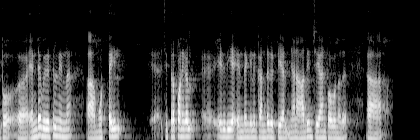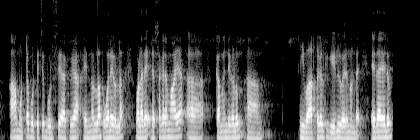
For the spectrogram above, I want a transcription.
ഇപ്പോൾ എന്റെ വീട്ടിൽ നിന്ന് മുട്ടയിൽ ചിത്രപ്പണികൾ എഴുതിയ എന്തെങ്കിലും കണ്ടു കിട്ടിയാൽ ഞാൻ ആദ്യം ചെയ്യാൻ പോകുന്നത് ആ, മുട്ട പൊട്ടിച്ച് ബുൾസയാക്കുക എന്നുള്ള പോലെയുള്ള വളരെ രസകരമായ കമന്റുകളും ഈ വാർത്തകൾക്ക് കീഴിൽ വരുന്നുണ്ട്. ഏതായാലും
